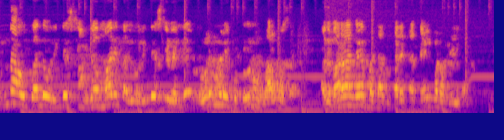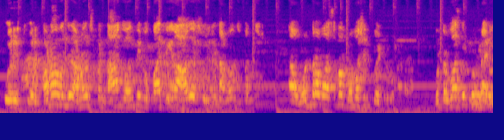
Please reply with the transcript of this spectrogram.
ஒண்ணா வந்து ஒரு இண்டஸ்ட்ரி இதை மாதிரி ஒரு இண்டஸ்ட்ரி வந்து ஒருங்கிணைப்புக்குன்னு ஒரு வரணும் சார் அது வராங்க பட் அது கரெக்டாக செயல்பட முடியல. ஒரு ஒரு படம் வந்து அனௌன்ஸ் பண்ணி நாங்கள் வந்து இப்போ பார்த்தீங்கன்னா ஆகஸ்ட் ஒன்று அனௌன்ஸ் பண்ணி நான் ஒன்றரை மாசமா ப்ரொமோஷன் போயிட்டு இருக்கோம். ஒன்றரை மாசத்துக்கு முன்னாடி.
